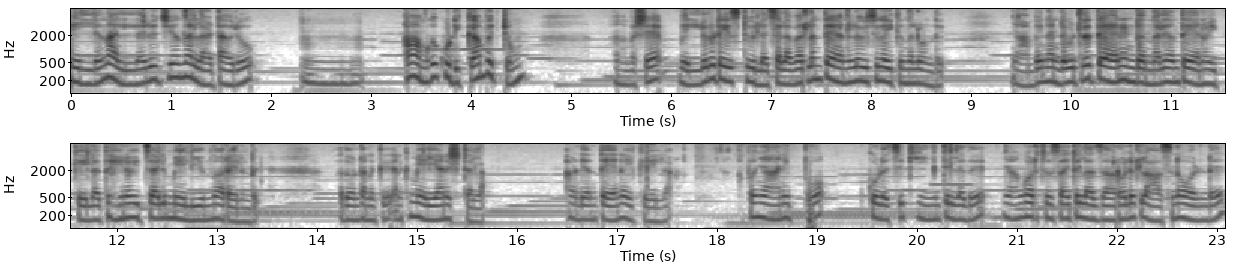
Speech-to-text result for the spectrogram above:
വലിയ നല്ല രുചിയൊന്നുമല്ല കേട്ടോ. ഒരു ആ നമുക്ക് കുടിക്കാൻ പറ്റും. പക്ഷേ വലിയൊരു ടേസ്റ്റും ഇല്ല. ചിലവരെല്ലാം തേനെല്ലാം ഒഴിച്ച് കഴിക്കുന്നെല്ലാം ഞാൻ പിന്നെ എന്റെ വീട്ടിൽ തേനുണ്ട്. എന്നാലും ഞാൻ തേൻ ഒഴിക്കില്ല തേൻ ഒഴിച്ചാൽ മെലിയെന്ന് പറയലുണ്ട്. അതുകൊണ്ട് എനിക്ക് എനിക്ക് മെലിയാൻ ഇഷ്ടമല്ല. അതുകൊണ്ട് ഞാൻ തേൻ ഒഴിക്കില്ല അപ്പോൾ ഞാനിപ്പോൾ കുളിച്ച് കീഞ്ഞിട്ടുള്ളത് ഞാൻ കുറച്ച് ദിവസമായിട്ട് ലസാറോയിൽ ക്ലാസ്സിന് പോലുണ്ട്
